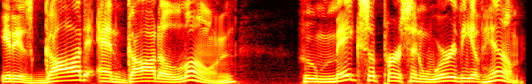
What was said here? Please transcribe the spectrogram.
It is God and God alone who makes a person worthy of him.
